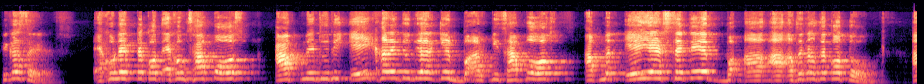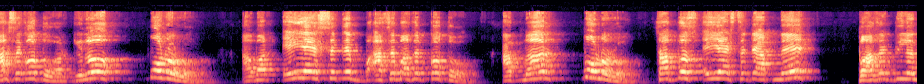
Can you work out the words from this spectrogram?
ঠিক আছে? এখন একটা কথা, এখন সাপোজ আপনি যদি এইখানে যদি আর কি আর কি সাপোজ আপনার এই অ্যাডসেটে আছে আছে কত? আছে কত? আর কিলো পনেরো। আবার এই অ্যাডসেটে আছে বাজেট কত? আপনার পনেরো। সাপোজ এই অ্যাডসেটে আপনি বাজেট দিলেন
